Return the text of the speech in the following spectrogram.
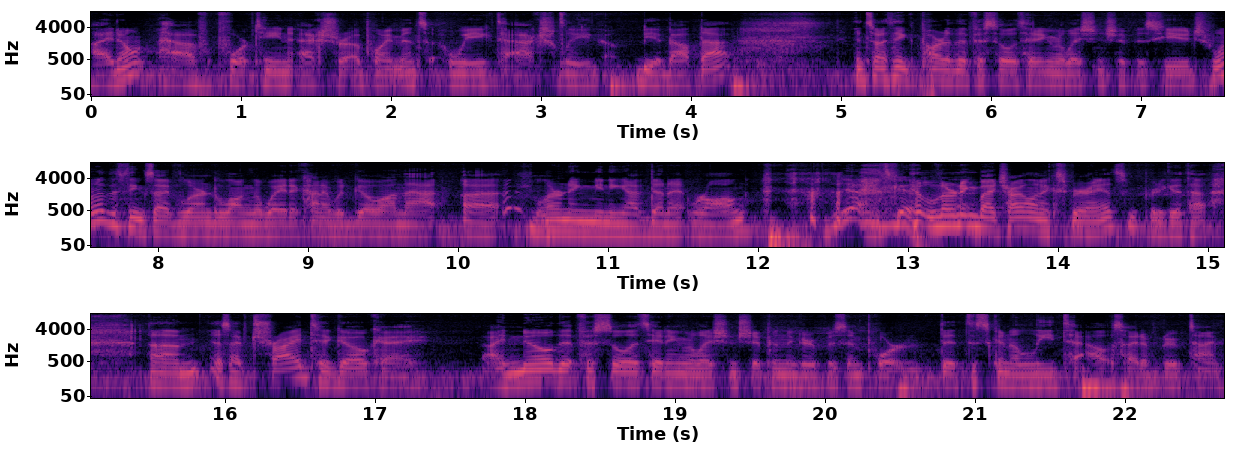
I don't have 14 extra appointments a week to actually be about that. And so I think part of the facilitating relationship is huge. One of the things I've learned along the way to kind of would go on that, uh, learning meaning I've done it wrong. Yeah, it's good. learning by trial and experience. I'm pretty good at that. Um, as I've tried to go, okay, I know that facilitating relationship in the group is important, that this is going to lead to outside of group time.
